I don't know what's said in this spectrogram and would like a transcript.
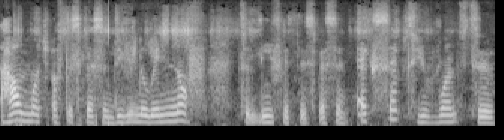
how much of this person do you know enough to live with this person except you want to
